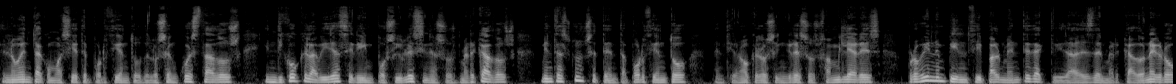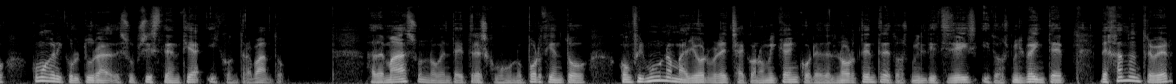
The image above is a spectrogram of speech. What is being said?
El 90,7% de los encuestados indicó que la vida sería imposible sin esos mercados, mientras que un 70% mencionó que los ingresos familiares provienen principalmente de actividades del mercado negro, como agricultura de subsistencia y contrabando. Además, un 93,1% confirmó una mayor brecha económica en Corea del Norte entre 2016 y 2020, dejando entrever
